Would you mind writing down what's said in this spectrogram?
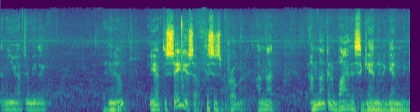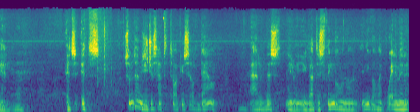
I mean, you have to really, you know, you have to say to yourself, "This is a program. I'm not, I'm not going to buy this again and again and again." It's, it's. Sometimes you just have to talk yourself down out of this. You know, you got this thing going on, and you go like, "Wait a minute,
